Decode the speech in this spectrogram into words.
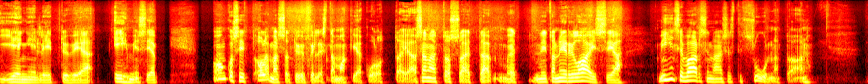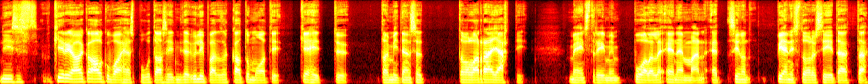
jengiin liittyviä ihmisiä. Onko sitten olemassa tyypillistä makiakuluttajaa? Sanoit tuossa, että, että niitä on erilaisia. Mihin se varsinaisesti suunnataan? Niin siis kirja aika alkuvaiheessa puhutaan siitä, miten ylipäätänsä katumuoti kehittyy tai miten se tavallaan räjähti mainstreamin puolelle enemmän. Et siinä on pieni story siitä, että,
